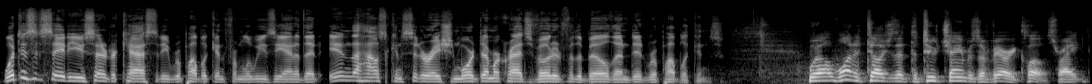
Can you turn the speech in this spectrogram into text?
What does it say to you, Senator Cassidy, Republican from Louisiana, that in the House consideration, more Democrats voted for the bill than did Republicans? Well, one, it tells you that the two chambers are very close, right?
